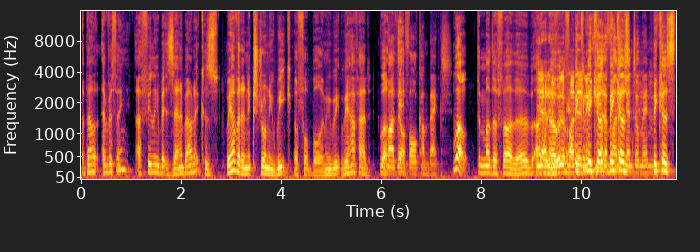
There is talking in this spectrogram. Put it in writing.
about everything. I'm feeling a bit zen about it because we have had an extraordinary week of football. I mean, we, we have had well, Mother it- of all comebacks. Well, the mother father. I Yeah, don't know mother, father bec- next because because because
